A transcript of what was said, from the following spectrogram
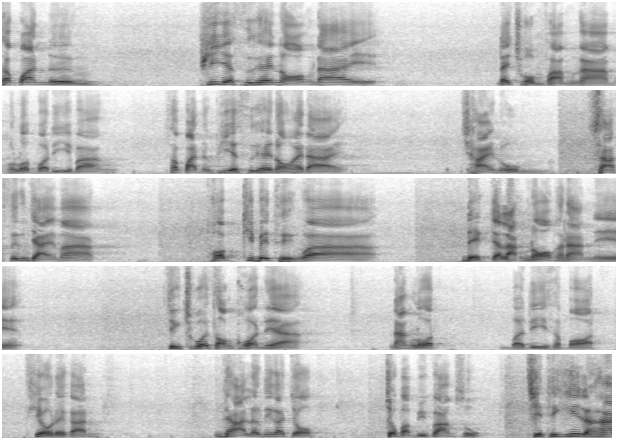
สักวันหนึ่ง พี่จะซื้อให้น้องได้ ได้ชมความงามของรถบอดี้บ้าง สักวันหนึ่งพี่จะซื้อให้น้องให้ได้ ชายหนุ่มซาบซึ้งใจมากเพราะคิดไม่ถึงว่าเด็กจะรักน้องขนาดนี้ จึงชวนสองคนเนี่ยนั่งรถบอดี้สปอร์ตเที่ยวด้วยกันนิทานเรื่องนี้ก็จบ จบแบบมีความสุข จิตที่คิดจะให้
